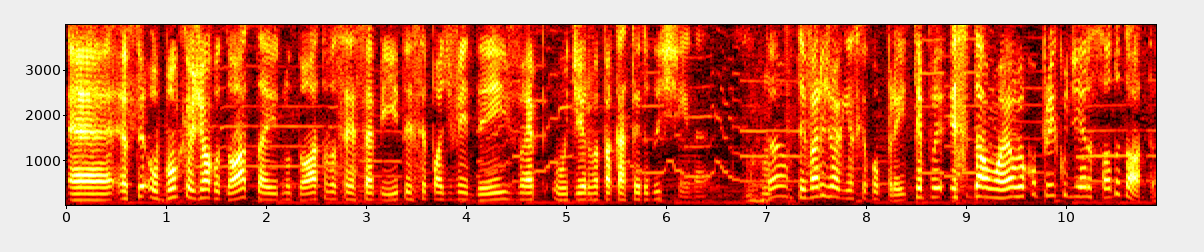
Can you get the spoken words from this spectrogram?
É, te- o bom é que eu jogo Dota e no Dota você recebe itens, você pode vender e vai- o dinheiro vai pra carteira do Steam, né? Uhum. Então tem vários joguinhos que eu comprei. Tipo, esse Downwell eu comprei com dinheiro só do Dota.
